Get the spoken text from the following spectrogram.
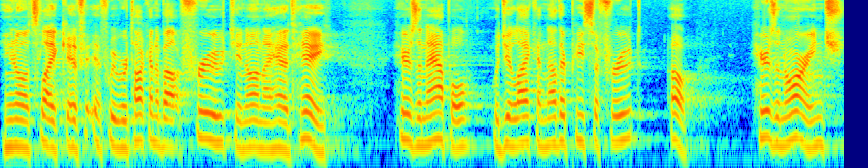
You know, it's like if, if we were talking about fruit, you know, and I had, hey, here's an apple. Would you like another piece of fruit? Oh, here's an orange.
